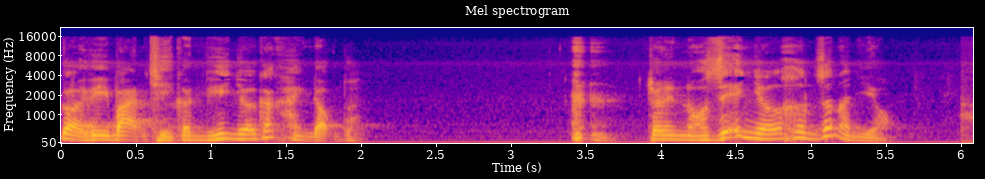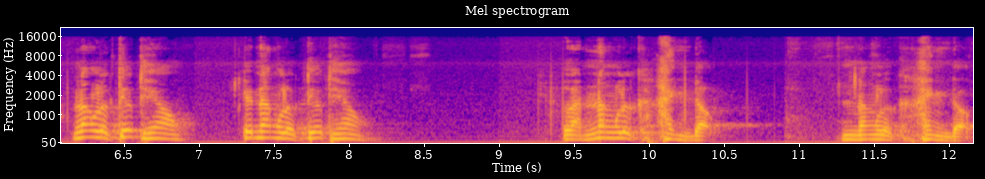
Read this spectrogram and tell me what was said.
Bởi vì bạn chỉ cần ghi nhớ các hành động thôi. Cho nên nó dễ nhớ hơn rất là nhiều. Năng lực tiếp theo. Cái năng lực tiếp theo là năng lực hành động. Năng lực hành động.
